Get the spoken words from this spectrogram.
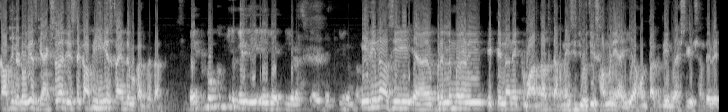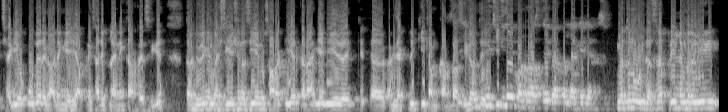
ਕਾਫੀ ਨਟੋਰੀਅਸ ਗੈਂਗਸਟਰ ਹੈ ਜਿਸ ਤੇ ਕਾਫੀ ਹੀਨੀਅਸ ਕ੍ਰਾਈਮ ਦੇ ਮੁਕੱਦਮੇ ਦਰਜ ਨੇ ਜੀ। ਬੈਂਕ ਬੁੱਕ ਵੀ ਲੱਗੇ ਜੀ ਇਹ ਵਿਅਕਤੀ ਜਿਹੜਾ ਸੀ ਬੈਂਕ ਵੀ ਇਹਦੀ ਨਾ ਅਸੀਂ ਪ੍ਰੀਲਿਮਿਨਰੀ ਇੱਕ ਇਹਨਾਂ ਨੇ ਇੱਕ ਵਾਰਦਾਤ ਕਰਨੀ ਸੀ ਜੋ ਚੀਜ਼ ਸਾਹਮਣੇ ਆਈ ਆ ਹੁਣ ਤੱਕ ਦੀ ਇਨਵੈਸਟੀਗੇਸ਼ਨ ਦੇ ਵਿੱਚ ਹੈਗੀ ਉਹਦੇ ਰਿਗਾਰਡਿੰਗ ਇਹ ਆਪਣੀ ਸਾਰੀ ਪਲੈਨਿੰਗ ਕਰ ਰਹੇ ਸੀਗੇ। ਤਾਂ ਡਿਊਰਿੰਗ ਇਨਵੈਸਟੀਗੇਸ਼ਨ ਅਸੀਂ ਇਹਨੂੰ ਸਾਰਾ ਕਲੀਅਰ ਕਰਾਂਗੇ ਵੀ ਇਹ ਐਗਜ਼ੈਕਟਲੀ ਕੀ ਕੰਮ ਕਰਦਾ ਸੀਗਾ ਤੇ ਕੀ ਕਿਹਦੇ ਮਰਡਰ ਵਾਸਤੇ ਵੈਪਨ ਲੈ ਕੇ ਜਾਣਾ ਸੀ? ਮੈਂ ਤੁਹਾਨੂੰ ਉਹੀ ਦੱਸ ਰਿਹਾ ਪ੍ਰੀਲਿਮਿਨਰੀ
